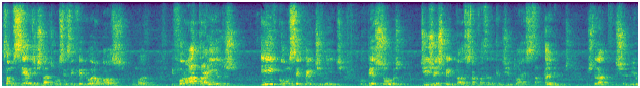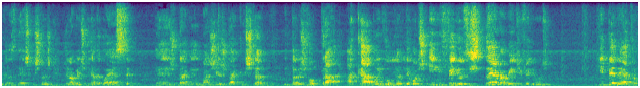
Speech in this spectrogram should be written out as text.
são seres de estado de consciência inferior ao nosso, humano, e foram atraídos inconsequentemente por pessoas desrespeitosas que estavam fazendo aqueles rituais satânicos misturados com o cristianismo, aquelas ideias cristãs, geralmente ligadas à Goécia, é, judaica, magia judaica cristã. Então eles vão tra acabam invocando demônios inferiores, extremamente inferiores, que penetram,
